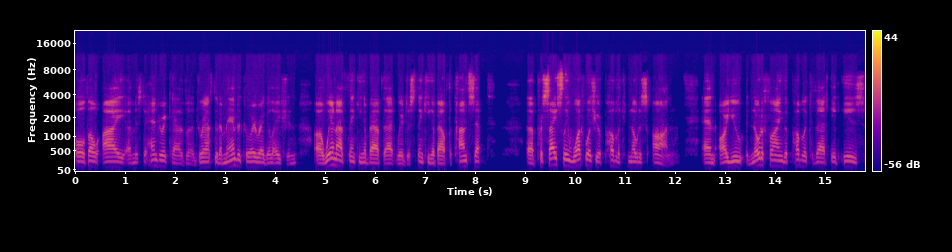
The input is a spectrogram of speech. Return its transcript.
although I, uh, Mr. Hendrick, have uh, drafted a mandatory regulation, uh, we're not thinking about that. We're just thinking about the concept. Precisely what was your public notice on? And are you notifying the public that it is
